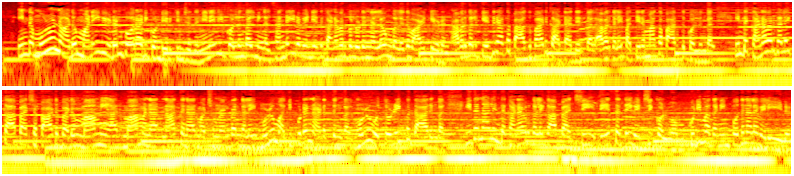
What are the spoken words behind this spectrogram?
இந்த முழு நாடும் மனைவியுடன் போராடி கொண்டிருக்கின்றது. நினைவில் கொள்ளுங்கள் நீங்கள் சண்டையிட வேண்டியது கணவர்களுடன் அல்ல உங்களது வாழ்க்கையுடன். அவர்களுக்கு எதிராக பாகுபாடு காட்டாதீர்கள். அவர்களை பத்திரமாக பார்த்துக் கொள்ளுங்கள். இந்த கணவர்களை காப்பாற்ற பாடுபடும் மாமியார் மாமனார் நாத்தனார் மற்றும் நண்பர்களை முழு மதிப்புடன் நடத்துங்கள். முழு ஒத்துழைப்பு தாருங்கள். இதனால் இந்த கணவர்களை காப்பாற்றி தேசத்தை வெற்றி கொள்வோம் குடிமகனின் பொதுநல வெளியீடு.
